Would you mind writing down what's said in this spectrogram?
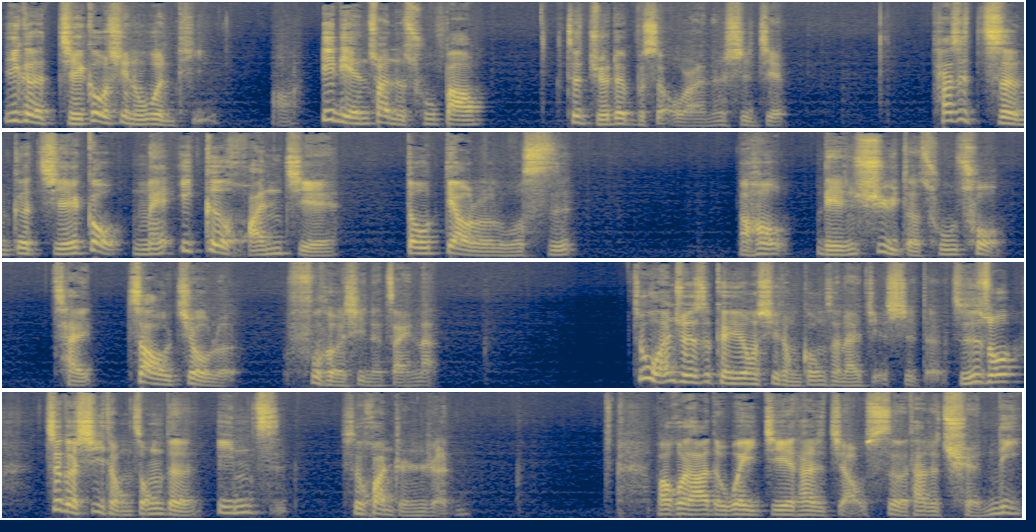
一个结构性的问题啊，一连串的出包，这绝对不是偶然的事件，它是整个结构每一个环节都掉了螺丝，然后连续的出错，才造就了复合性的灾难。这完全是可以用系统工程来解释的，只是说这个系统中的因子是换成人，包括他的位阶、他的角色、他的权力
